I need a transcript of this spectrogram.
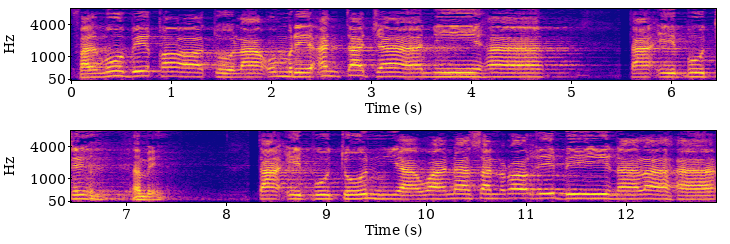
فالموبقات لعمري أنت جانيها تعبت أمين. Ta'ibu dunya wa nasan raghibina laha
